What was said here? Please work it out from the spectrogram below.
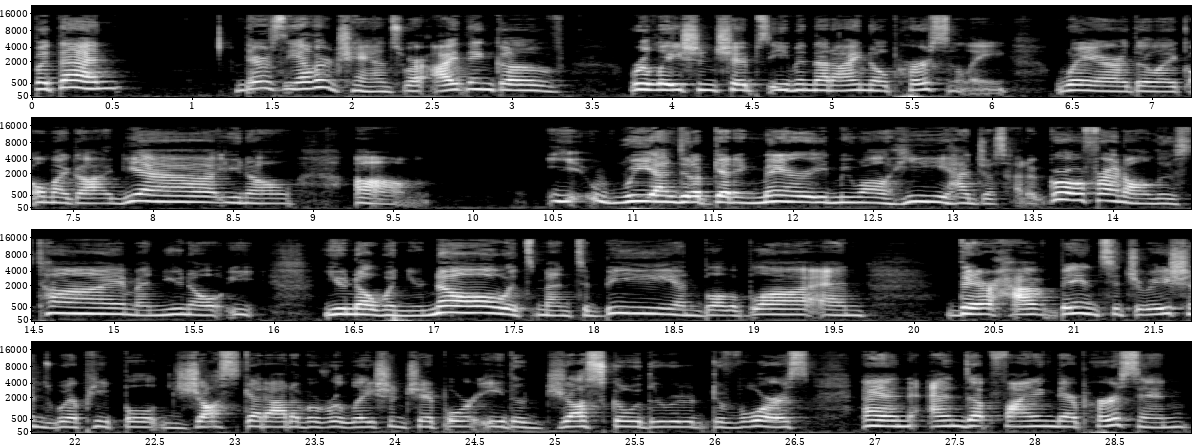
But then there's the other chance where i think of relationships even that i know personally where they're like oh my god yeah you know um we ended up getting married meanwhile he had just had a girlfriend all this time and you know you know when you know it's meant to be and blah blah blah and there have been situations where people just get out of a relationship or either just go through a divorce and end up finding their person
